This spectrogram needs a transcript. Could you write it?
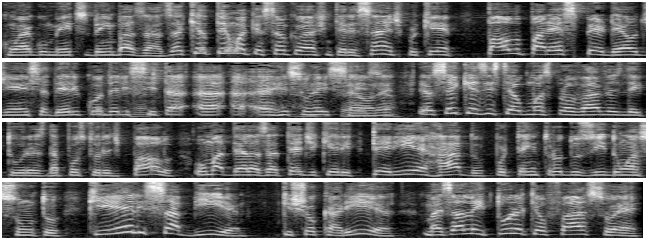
com argumentos bem embasados. Aqui eu tenho uma questão que eu acho interessante porque Paulo parece perder a audiência dele quando ele é. cita a, a, a, ressurreição, a, ressurreição, né? Eu sei que existem algumas prováveis leituras da postura de Paulo, uma delas até de que ele teria errado por ter introduzido um assunto que ele sabia que chocaria, mas a leitura que eu faço é:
